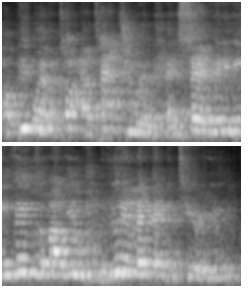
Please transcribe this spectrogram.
how people have attacked you and, and said many mean things about you, but you didn't let that deter you.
